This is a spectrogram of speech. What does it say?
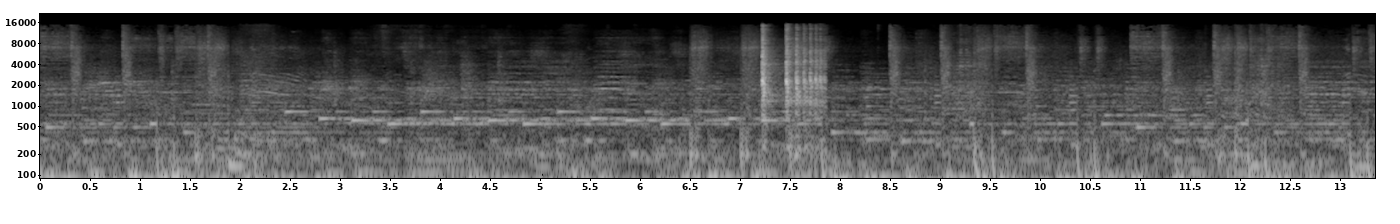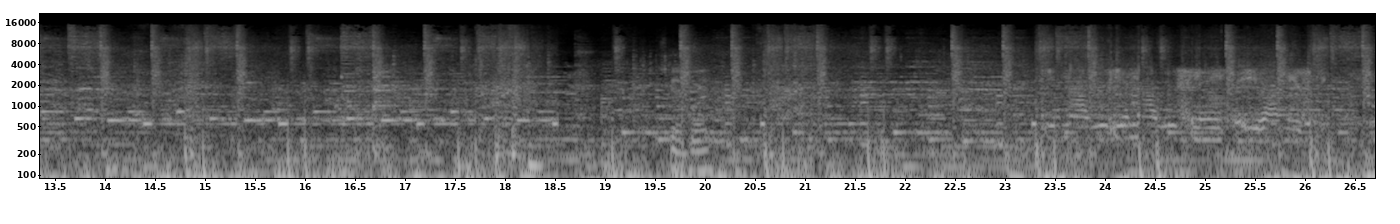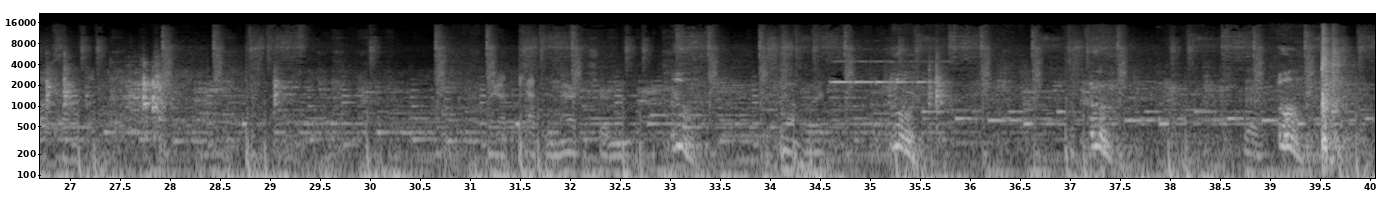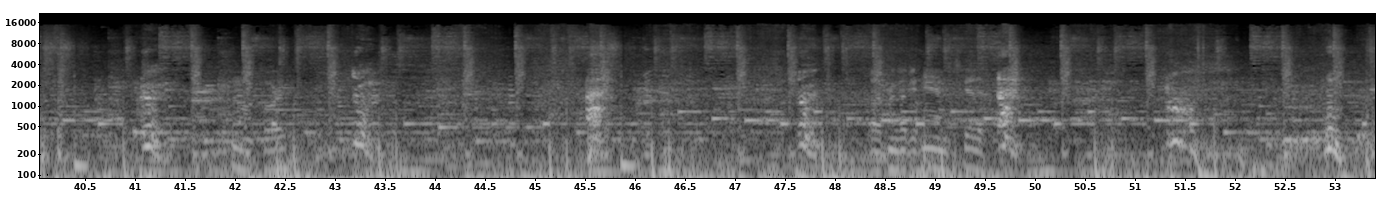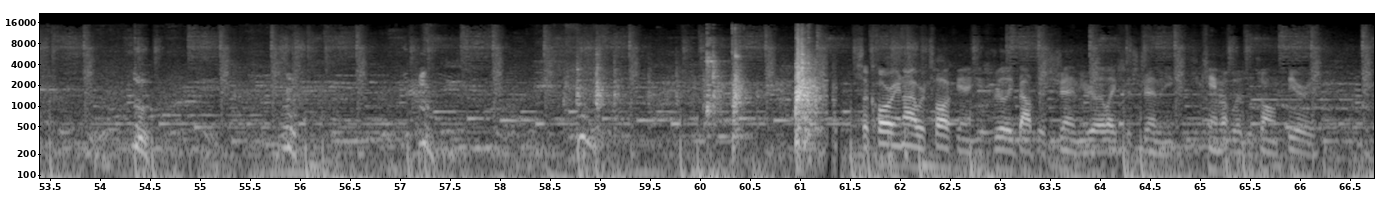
So Korey and I were talking, and he's really about this gym. He really likes this gym, and he, he came up with his own theory.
